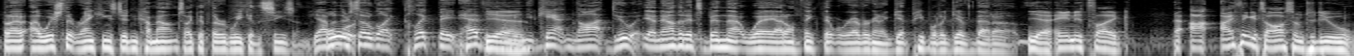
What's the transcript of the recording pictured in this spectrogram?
But I, I wish that rankings didn't come out until like the third week of the season. Yeah, but they're so like clickbait heavy. Yeah. I mean, you can't not do it. Yeah, now that it's been that way, I don't think that we're ever going to get people to give that up. Yeah, and it's like I, I think it's awesome to do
